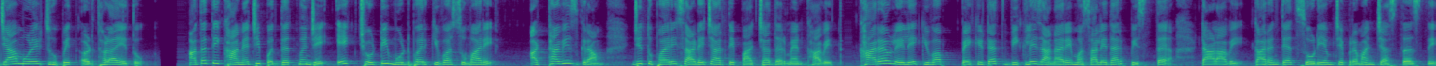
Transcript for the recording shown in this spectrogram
ज्यामुळे झोपेत अडथळा येतो. आता ती खाण्याची पद्धत म्हणजे एक छोटी मुठभर किंवा सुमारे अठ्ठावीस ग्राम जे दुपारी साडेचार ते पाचच्या दरम्यान खावेत. खारवलेले किंवा पॅकेटात विकले जाणारे मसालेदार पिस्ता टाळावे कारण त्यात सोडियमचे प्रमाण जास्त असते.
